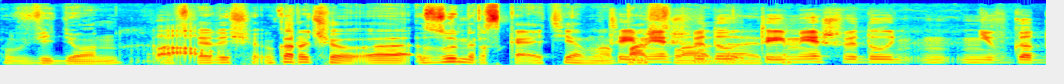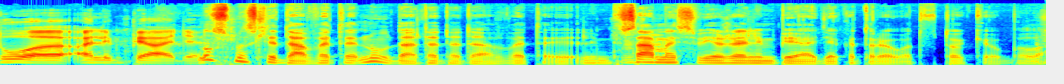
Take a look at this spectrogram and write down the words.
введен, Вау. а в следующем... Ну, короче, э, зумерская тема-то пошла. Имеешь в виду, да, ты это... имеешь в виду не в году, а Олимпиаде? Ну, в смысле, да, в этой... Ну, да-да-да, в этой mm-hmm. самой свежей Олимпиаде, которая вот в Токио была.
